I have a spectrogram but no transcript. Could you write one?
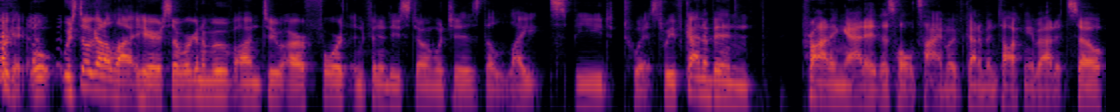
Okay, well, we still got a lot here, so we're going to move on to our fourth Infinity Stone, which is the light speed twist. We've kind of been prodding at it this whole time. We've kind of been talking about it. So,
